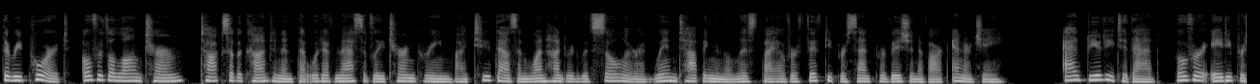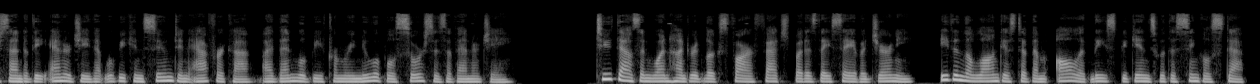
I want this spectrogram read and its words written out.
The report, over the long term, talks of a continent that would have massively turned green by 2100 with solar and wind topping in the list by over 50% provision of our energy. Add beauty to that, over 80% of the energy that will be consumed in Africa by then will be from renewable sources of energy. 2100 looks far fetched, but as they say of a journey, even the longest of them all at least begins with a single step.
